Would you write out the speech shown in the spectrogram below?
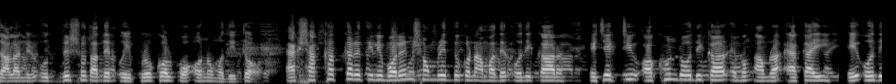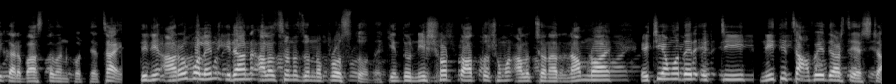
জ্বালানির উদ্দেশ্য তাদের ওই প্রকল্প অনুমোদিত। এক সাক্ষাৎকারে তিনি বলেন, সমৃদ্ধকরণ আমাদের অধিকার, এটি একটি অখণ্ড অধিকার এবং আমরা একাই এই অধিকার বাস্তবায়ন করতে চাই। তিনি আরও বলেন, ইরান আলোচনার জন্য প্রস্তুত, কিন্তু নিঃশর্ত আত্মসমান আলোচনার নাম নয়, এটি আমাদের একটি নীতি চাপিয়ে দেওয়ার চেষ্টা।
